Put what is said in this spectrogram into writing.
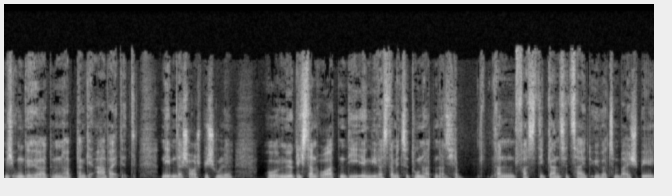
mich umgehört und habe dann gearbeitet neben der Schauspielschule und möglichst an Orten, die irgendwie was damit zu tun hatten. Also ich habe dann fast die ganze Zeit über zum Beispiel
